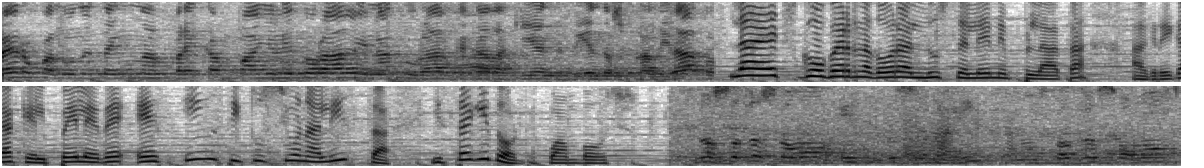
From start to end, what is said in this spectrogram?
Pero cuando uno tenga una pre-campaña electoral es natural que cada quien defienda a su candidato. La ex gobernadora Luz Helene Plata agrega que el PLD es institucionalista y seguidor de Juan Bosch. Nosotros somos institucionalistas, nosotros somos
